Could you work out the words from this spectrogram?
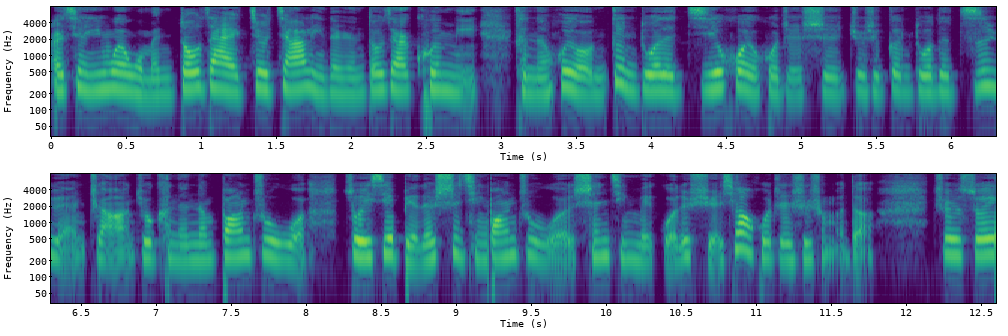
而且，因为我们都在，就家里的人都在昆明，可能会有更多的机会，或者是就是更多的资源，这样就可能能帮助我做一些别的事情，帮助我申请美国的学校或者是什么的。就是所以，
